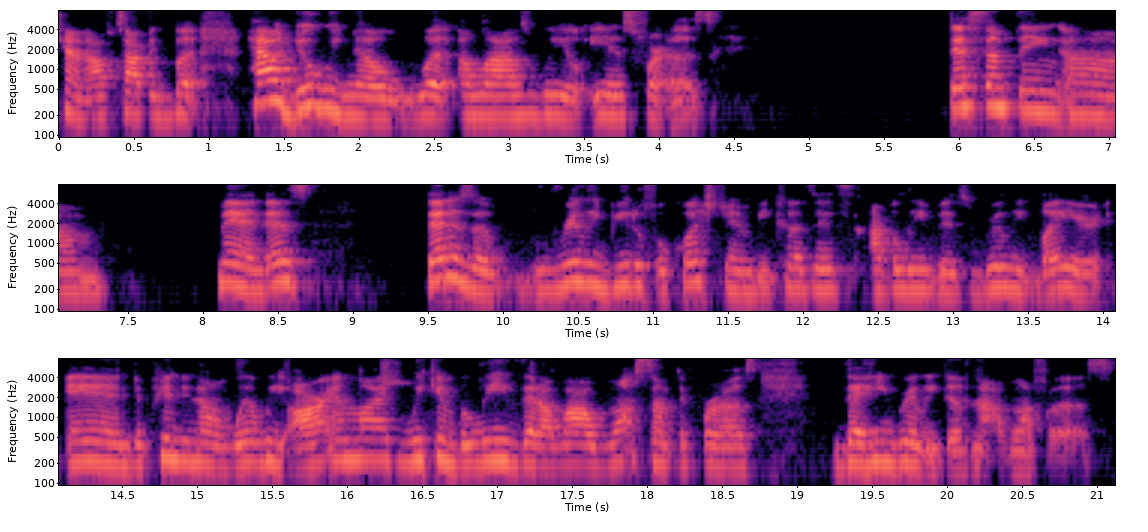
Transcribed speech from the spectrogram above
kind of off topic, but how do we know what Allah's will is for us? That's something, um, man, that's that is a really beautiful question because it's i believe is really layered and depending on where we are in life we can believe that allah wants something for us that he really does not want for us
